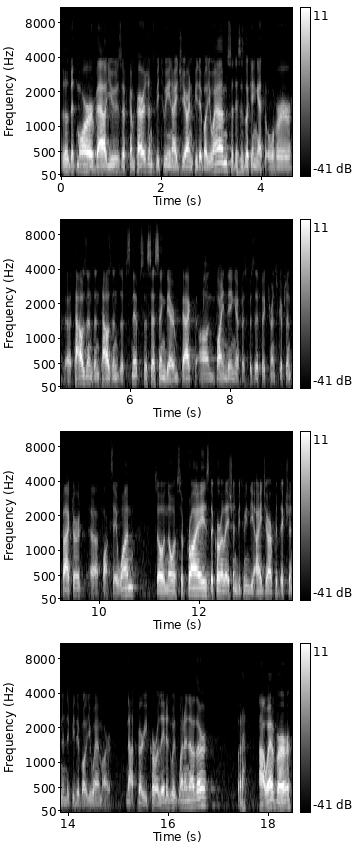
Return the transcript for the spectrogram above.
A little bit more values of comparisons between IGR and PWM. So this is looking at over uh, thousands and thousands of SNPs, assessing their impact on binding of a specific transcription factor, uh, FOXA1. So no surprise, the correlation between the IGR prediction and the PWM are not very correlated with one another. But however,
